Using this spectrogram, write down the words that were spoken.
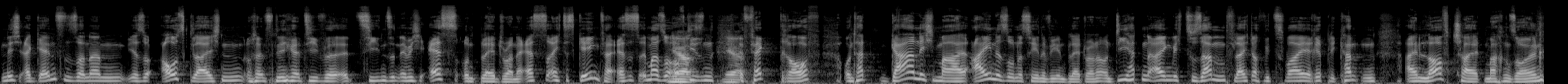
nicht ergänzen, sondern ja so ausgleichen und ins Negative äh, ziehen, sind nämlich S und Blade Runner. S ist eigentlich das Gegenteil. S ist immer so ja, auf diesen ja. Effekt drauf und hat gar nicht mal eine so eine Szene wie in Blade Runner. Und die hätten eigentlich zusammen, vielleicht auch wie zwei Replikanten, ein Love Child machen sollen.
